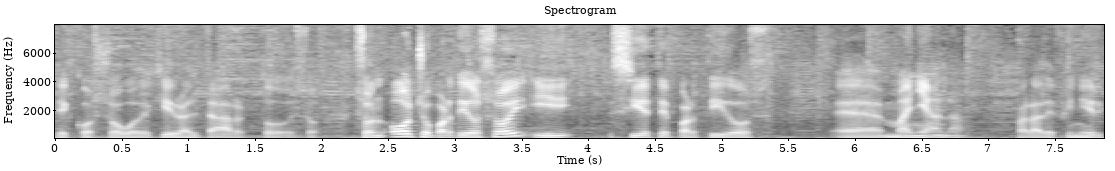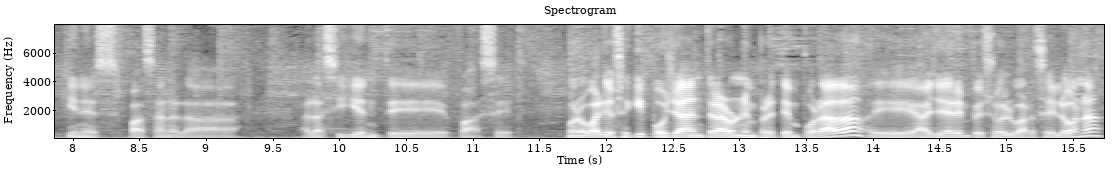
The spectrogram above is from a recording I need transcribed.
de Kosovo, de Gibraltar, todo eso. Son ocho partidos hoy y siete partidos eh, mañana para definir quiénes pasan a la, a la siguiente fase. Bueno, varios equipos ya entraron en pretemporada. Eh, ayer empezó el Barcelona.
